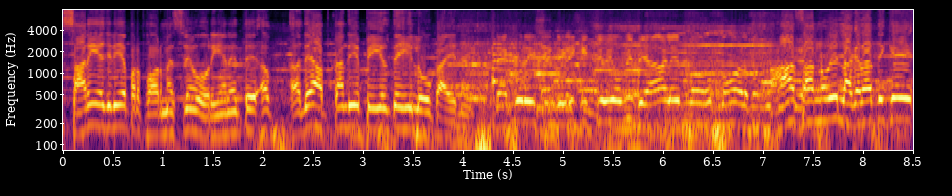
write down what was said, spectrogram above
ਸਾਰੀਆਂ ਜਿਹੜੀਆਂ ਪਰਫਾਰਮੈਂਸ ਨੇ ਹੋ ਰਹੀਆਂ ਨੇ ਤੇ ਅ- ਅਧਿਆਪਕਾਂ ਦੀ ਅਪੀਲ ਤੇ ਹੀ ਲੋਕ ਆਏ ਨੇ। ਡੈਕੋਰੇਸ਼ਨ ਜਿਹੜੀ ਕੀਤੀ ਹੋਈ ਉਹ ਵੀ ਵਿਆਹ ਵਾਲੇ ਮਾਹੌ- ਮਾਹੌਲ ਵਾਂਗੂ ਹਾਂ ਸਾਨੂੰ ਇਹ ਲੱਗਦਾ ਸੀ ਕਿ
